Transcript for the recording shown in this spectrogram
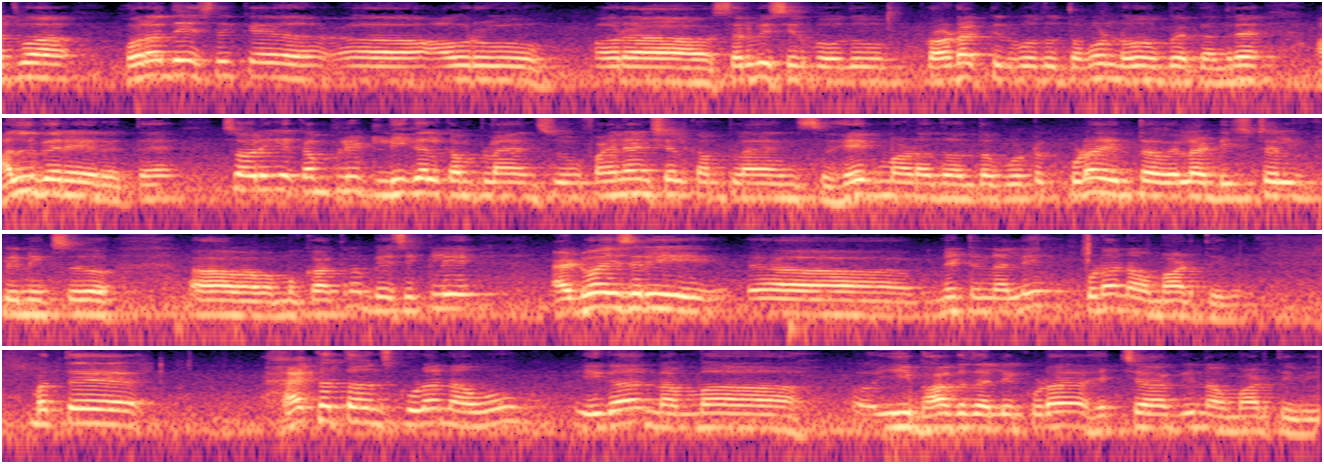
ಅಥವಾ ಹೊರ ದೇಶಕ್ಕೆ ಅವರು ಅವರ ಸರ್ವಿಸ್ ಇರ್ಬೋದು ಪ್ರಾಡಕ್ಟ್ ಇರ್ಬೋದು ತೊಗೊಂಡು ಹೋಗಬೇಕಂದ್ರೆ ಅಲ್ಲಿ ಬೇರೆ ಇರುತ್ತೆ. ಸೊ ಅವರಿಗೆ complete legal compliance financial compliance ಹೇಗೆ ಮಾಡೋದು ಅಂತ ಬಿಟ್ಟು ಕೂಡ ಇಂಥವೆಲ್ಲ ಡಿಜಿಟಲ್ ಕ್ಲಿನಿಕ್ಸ್ ಮುಖಾಂತರ ಬೇಸಿಕ್ಲಿ ಅಡ್ವೈಸರಿ ನಿಟ್ಟಿನಲ್ಲಿ ಕೂಡ ನಾವು ಮಾಡ್ತೀವಿ. ಮತ್ತು ಹ್ಯಾಕಥಾನ್ಸ್ ಕೂಡ ನಾವು ಈಗ ನಮ್ಮ, ಈ ಭಾಗದಲ್ಲಿ ಕೂಡ ಹೆಚ್ಚಾಗಿ ನಾವು ಮಾಡ್ತೀವಿ.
